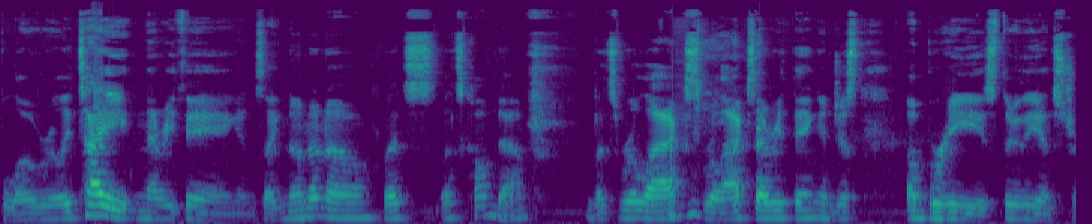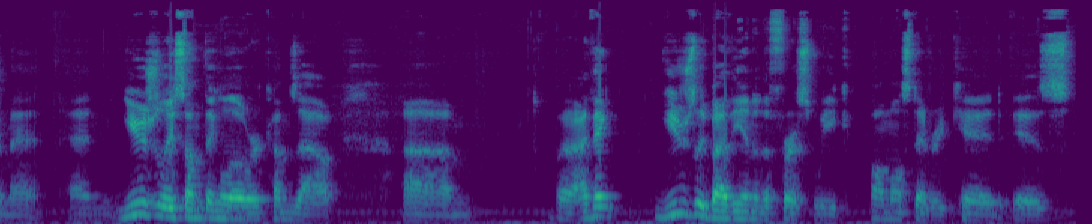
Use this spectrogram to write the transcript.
blow really tight and everything, and it's like no, no, no, let's let's calm down, let's relax, relax everything, and just a breeze through the instrument, and usually something lower comes out. Um, but I think usually by the end of the first week, almost every kid is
